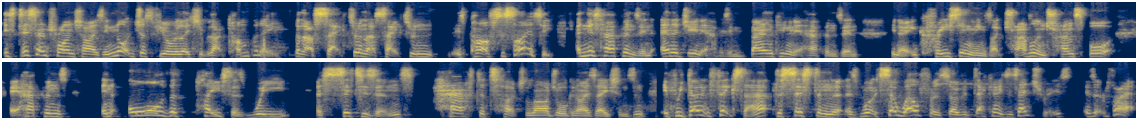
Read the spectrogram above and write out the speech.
it's disenfranchising not just for your relationship with that company, but that sector, and that sector and is part of society. And this happens in energy, and it happens in banking, and it happens in, you know, increasing things like travel and transport. It happens in all the places we as citizens have to touch large organizations. And if we don't fix that, the system that has worked so well for us over decades and centuries is at threat.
